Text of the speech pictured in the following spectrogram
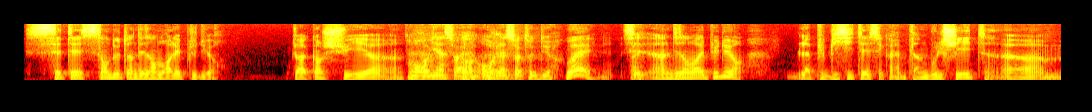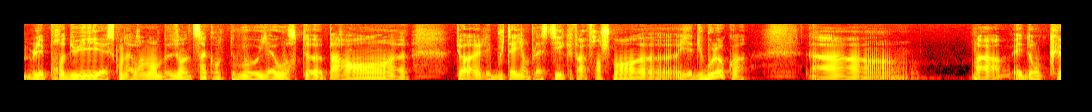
C'était sans doute un des endroits les plus durs. Tu vois, quand je suis. Euh, on, revient sur, on revient sur le truc dur. Ouais, c'est un des endroits les plus durs la publicité, c'est quand même plein de bullshit. Euh, les produits, est-ce qu'on a vraiment besoin de 50 nouveaux yaourts euh, par an euh, Tu vois, les bouteilles en plastique, enfin, franchement, il y a du boulot, quoi. Voilà. Et donc,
